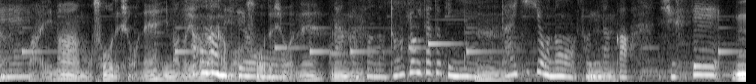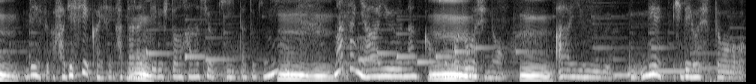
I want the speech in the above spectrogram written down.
ねえ。まあ今もそうでしょうね。今の世の中もそうでしょうね。なんかその東京にいた時にん。大企業のそういうなんか出世うん。レースが激しい会社に働いている人の話を聞いた時に、うん。うん。まさにああいうなんかうん。男同士のうん。ああいうね秀吉と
